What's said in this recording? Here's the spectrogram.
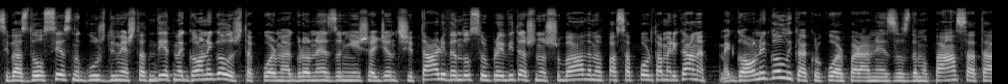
Sipas dosjes, në gusht dy mijë e shtatëmbëdhjetë McGonigal është takuar me Agron Nezën, një ish-agjent shqiptar i vendosur prej vitesh në SHBA dhe me pasaportë amerikane. McGonigal i ka kërkuar para Nezës dhe më pas ata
